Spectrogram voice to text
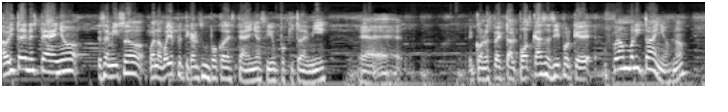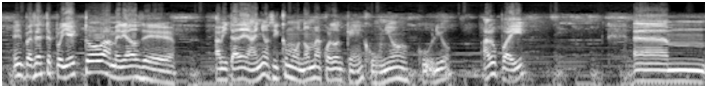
ahorita en este año se me hizo. Bueno, voy a platicarles un poco de este año, así un poquito de mí. Eh, con respecto al podcast, así, porque fue un bonito año, ¿no? Empecé este proyecto a mediados de. a mitad de año, así como no me acuerdo en qué, junio, julio, algo por ahí. Em,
